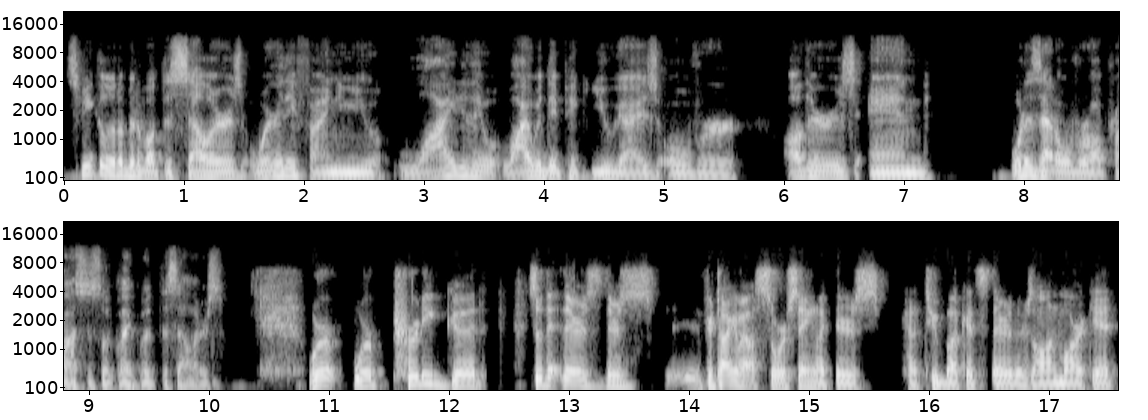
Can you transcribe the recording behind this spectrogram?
speak a little bit about the sellers. Where are they finding you? Why do they? Why would they pick you guys over others? And what does that overall process look like with the sellers? We're we're pretty good. So th- there's there's if you're talking about sourcing like there's kind of two buckets there. There's on market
